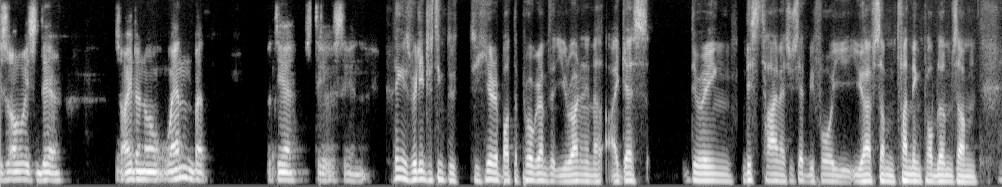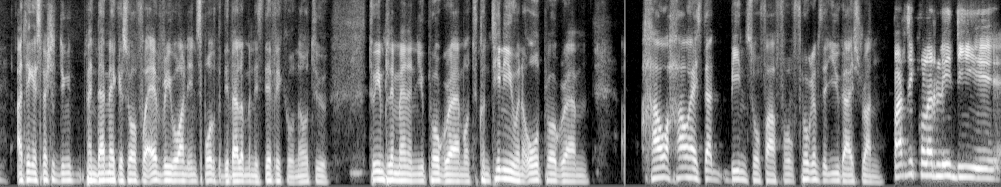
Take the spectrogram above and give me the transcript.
is always there. So i don't know when but but yeah still seeing i think it's really interesting to to hear about the programs that you run. And uh, i guess during this time as you said before you, you have some funding problems. Um i think especially during pandemic as well for everyone in sport for development is difficult no to to implement a new program or to continue an old program how how has that been so far for programs that you guys run? Particularly the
